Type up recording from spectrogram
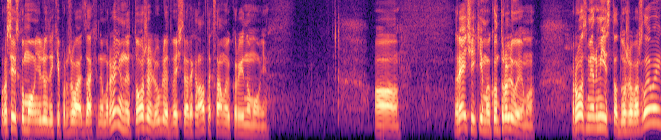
російськомовні люди, які проживають в західному регіоні, вони теж люблять 24 канал, так само і україномовні. Речі, які ми контролюємо. Розмір міста дуже важливий.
